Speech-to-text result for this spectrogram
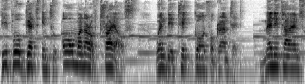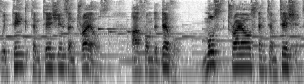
People get into all manner of trials when they take God for granted. Many times we think temptations and trials are from the devil. Most trials and temptations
